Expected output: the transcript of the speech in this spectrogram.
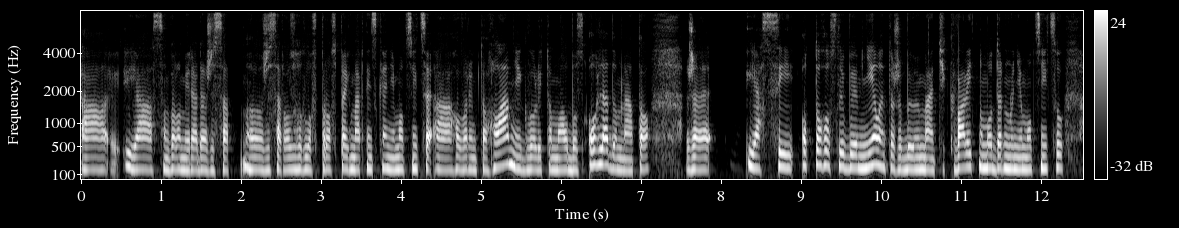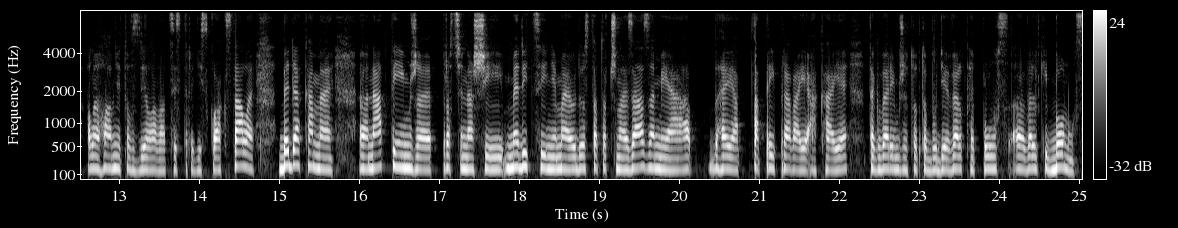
A ja som veľmi rada, že sa, že sa rozhodlo v prospech Martinskej nemocnice a hovorím to hlavne kvôli tomu, alebo s ohľadom na to, že ja si od toho sľubujem nielen to, že budeme mať kvalitnú modernú nemocnicu, ale hlavne to vzdelávacie stredisko. Ak stále bedakame eh, nad tým, že proste naši medici nemajú dostatočné zázemia hej, a tá príprava je aká je, tak verím, že toto bude veľké plus, e, veľký bonus.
